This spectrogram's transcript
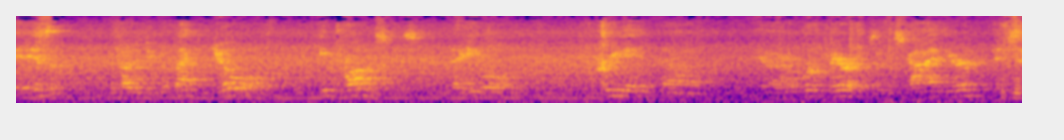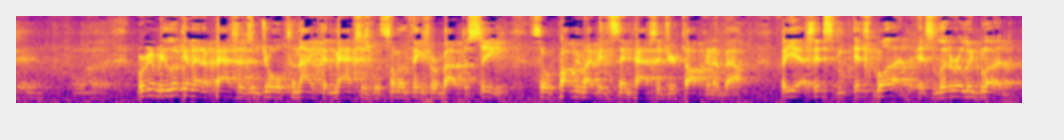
it isn't. Because if you go back to Joel, he promises that he will create, uh, uh, work miracles in the sky and the earth and send blood. We're going to be looking at a passage in Joel tonight that matches with some of the things we're about to see. So it probably might be the same passage you're talking about. But yes, it's it's blood. It's literally blood,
